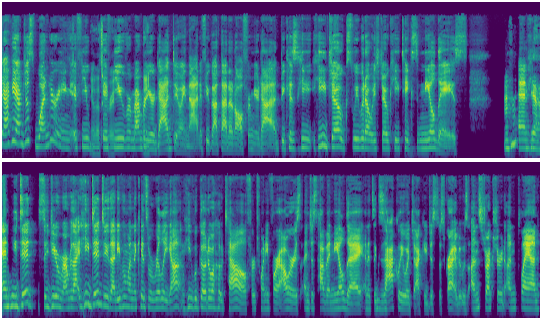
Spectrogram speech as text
Jackie, I'm just wondering if you yeah, if great. you remember Thanks. your dad doing that, if you got that at all from your dad, because he he jokes. We would always joke he takes kneel days Mm-hmm. And he, yeah. and he did. So do you remember that he did do that even when the kids were really young? He would go to a hotel for 24 hours and just have a kneel day. And it's exactly what Jackie just described. It was unstructured, unplanned,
